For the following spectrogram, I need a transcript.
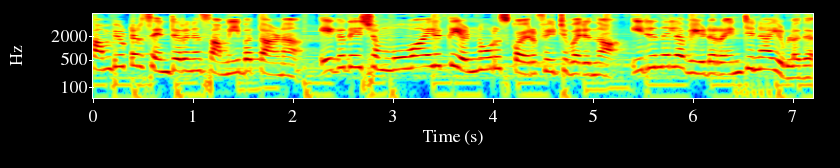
കമ്പ്യൂട്ടർ സെന്ററിന് സമീപത്താണ് ഏകദേശം മൂവായിരത്തി എണ്ണൂറ് സ്ക്വയർ ഫീറ്റ് വരുന്ന ഇരുനില വീട് റെന്റിനായുള്ളത്.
